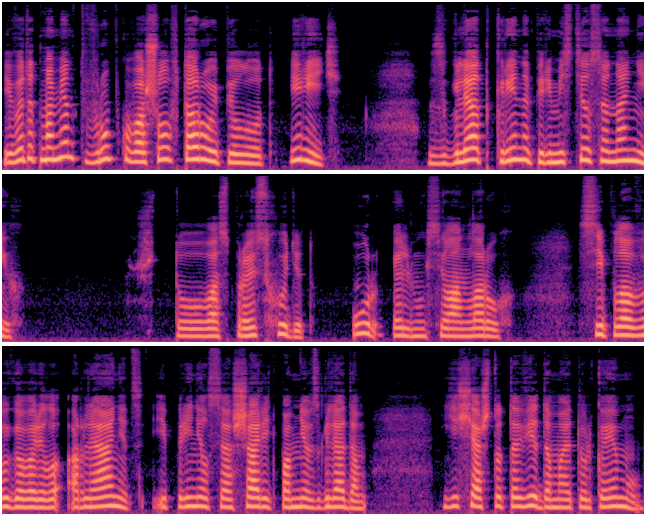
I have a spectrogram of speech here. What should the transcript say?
И в этот момент в рубку вошел второй пилот, и Рич. Взгляд Крина переместился на них. «Что у вас происходит, Ур Эльмусилан Ларух?» Сипло выговорил орлеанец и принялся шарить по мне взглядом, ища что-то ведомое только ему.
